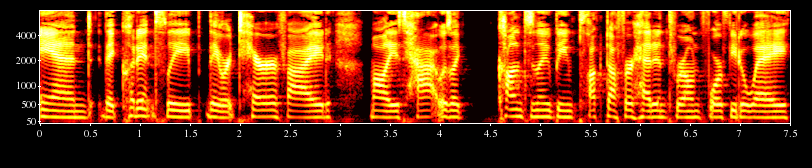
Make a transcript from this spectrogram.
And they couldn't sleep. They were terrified. Molly's hat was like constantly being plucked off her head and thrown four feet away.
